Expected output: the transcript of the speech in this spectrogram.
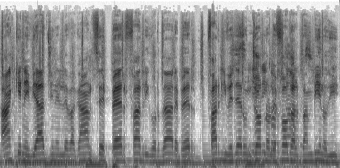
anche nei viaggi, nelle vacanze, per far ricordare, per fargli vedere Sì, un giorno le foto al bambino di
